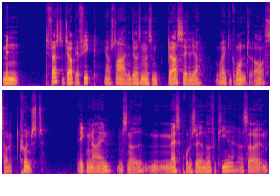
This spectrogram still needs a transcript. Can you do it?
men det første job, jeg fik i Australien, det var simpelthen som dørsælger, hvor jeg gik rundt og solgte kunst. Ikke min egen, men sådan noget masseproduceret noget fra Kina. Og så, øhm,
